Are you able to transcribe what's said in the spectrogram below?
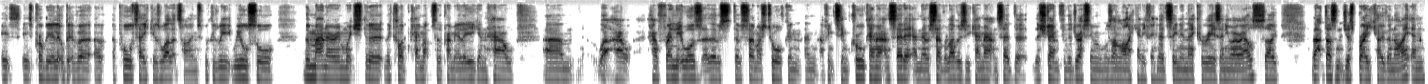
it's it's probably a little bit of a, a, a poor take as well at times because we we all saw the manner in which the, the club came up to the Premier League and how um, well how how friendly it was. Uh, there was there was so much talk, and, and I think Tim Krul came out and said it, and there were several others who came out and said that the strength of the dressing room was unlike anything they'd seen in their careers anywhere else. So that doesn't just break overnight, and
